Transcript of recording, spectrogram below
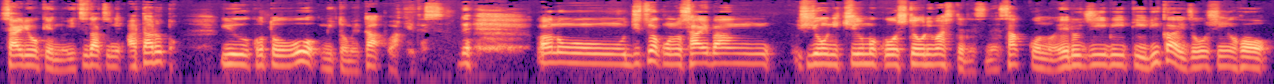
裁量権の逸脱に当たるということを認めたわけです。で、あのー、実はこの裁判、非常に注目をしておりましてですね、昨今の LGBT 理解増進法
